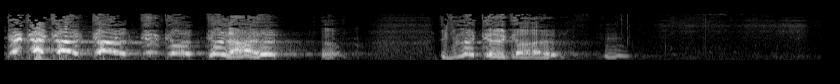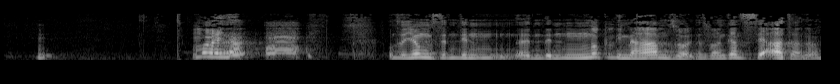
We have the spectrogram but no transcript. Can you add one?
Gilgal, Gilgal, Gilgal, Gilgal. Ja. Ich will ein Gilgal. Meine, unsere Jungs sind den, den Nuckel, den wir haben sollten. Das war ein ganzes Theater. Ne?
